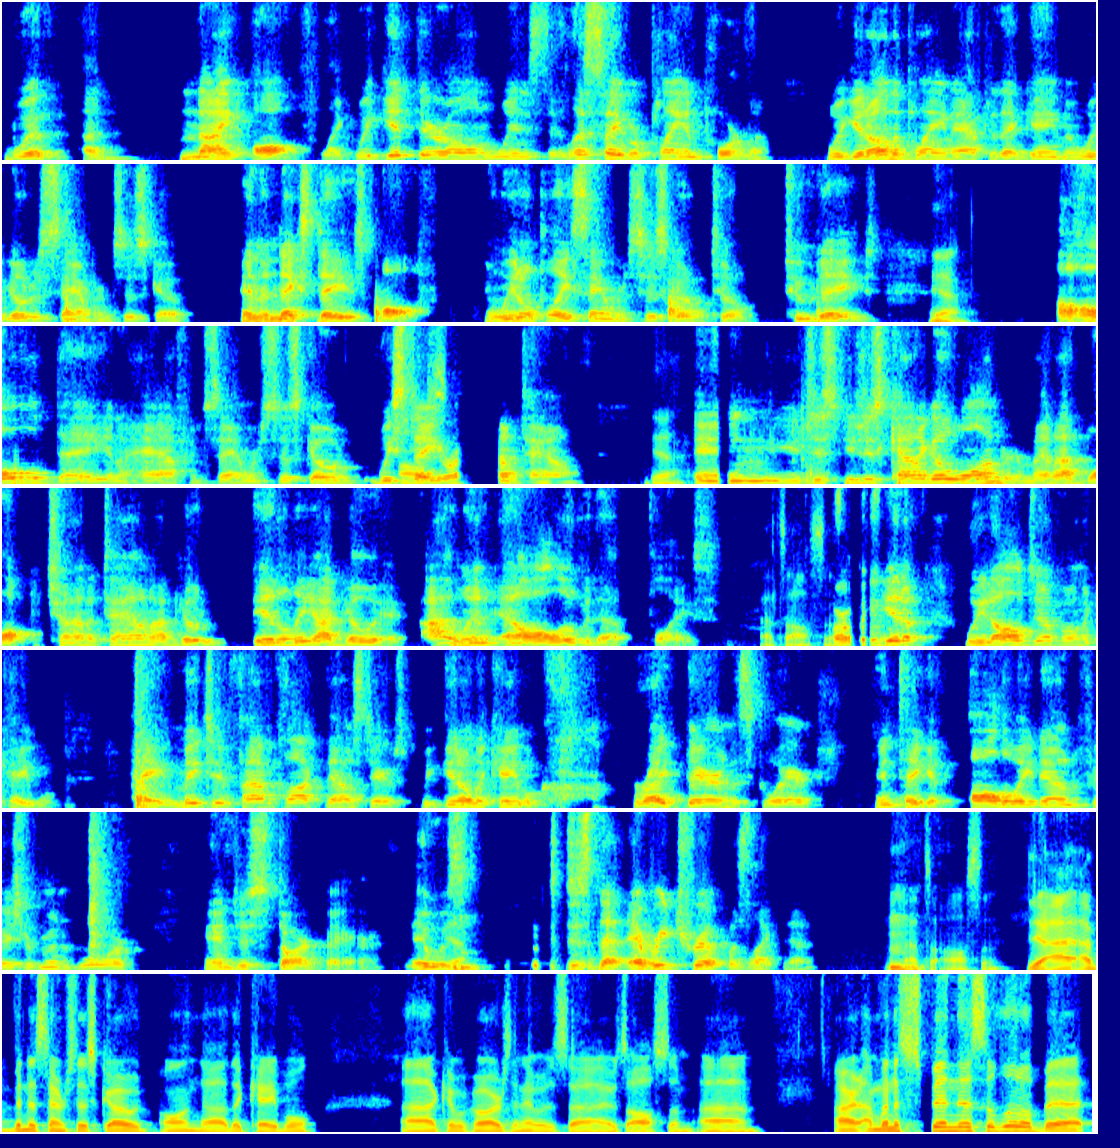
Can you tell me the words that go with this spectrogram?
with a night off. Like we get there on Wednesday. Let's say we're playing Portland. We get on the plane after that game and we go to San Francisco, and the next day is off and we don't play San Francisco until two days. Yeah. A whole day and a half in San Francisco. We stay Awesome. right downtown, Yeah. and you just you just kind of go wandering, man. I'd walk to Chinatown. I'd go to Italy. I'd go. I went all over that place. That's awesome. Or we get up. We'd all jump on the cable. Hey, meet you at five o'clock downstairs. We get on the cable car right there in the square and take it all the way down to Fisherman's Wharf and just start there. It was, Yeah. it was just that every trip was like that. That's awesome. Yeah, I, I've been to San Francisco on uh, the cable, uh, cable cars, and it was uh, it was awesome. Um, all right, I'm going to spin this a little bit.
